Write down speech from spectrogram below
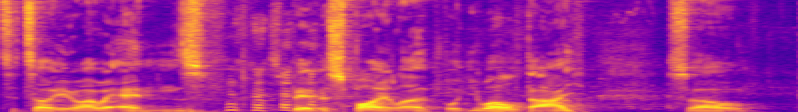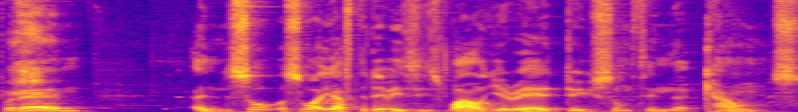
to tell you how it ends. It's a bit of a spoiler, but you all die. So, but um, and so, so what you have to do is, is while you're here, do something that counts.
